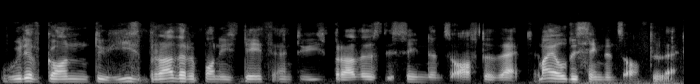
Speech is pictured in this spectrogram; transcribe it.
would have gone to his brother upon his death and to his brother's descendants after that, male descendants after that.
